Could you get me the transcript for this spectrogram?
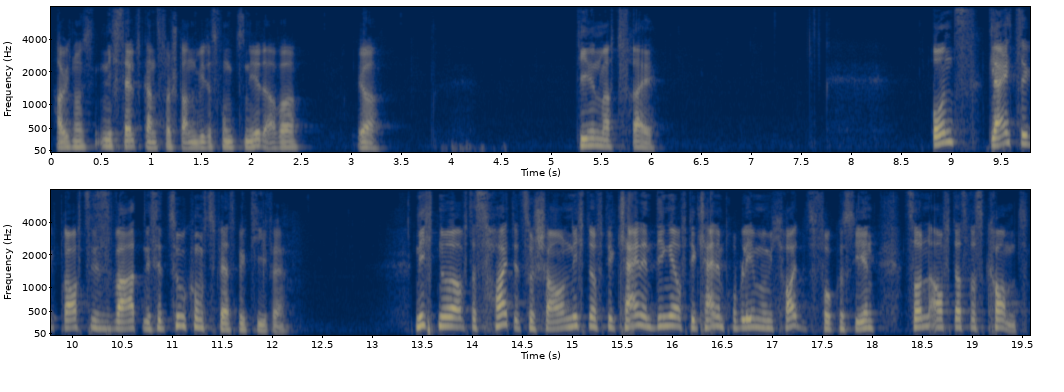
Habe ich noch nicht selbst ganz verstanden, wie das funktioniert, aber ja. Dienen macht frei. Und gleichzeitig braucht es dieses Warten, diese Zukunftsperspektive. Nicht nur auf das Heute zu schauen, nicht nur auf die kleinen Dinge, auf die kleinen Probleme, um mich heute zu fokussieren, sondern auf das, was kommt.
